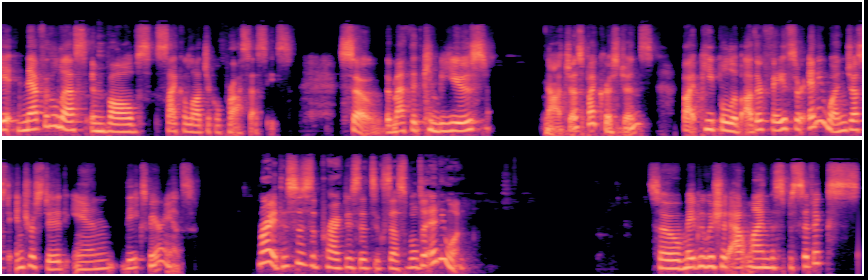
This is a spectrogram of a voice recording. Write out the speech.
it nevertheless involves psychological processes. So the method can be used not just by Christians, by people of other faiths or anyone just interested in the experience. Right. This is a practice that's accessible to anyone. So maybe we should outline the specifics.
